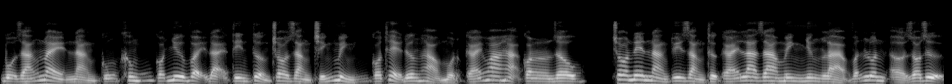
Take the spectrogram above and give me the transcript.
bộ dáng này nàng cũng không có như vậy đại tin tưởng cho rằng chính mình có thể đương hảo một cái hoa hạ con dâu, cho nên nàng tuy rằng thực cái La Gia Minh nhưng là vẫn luôn ở do dự.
